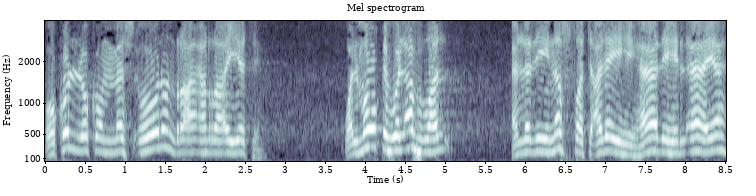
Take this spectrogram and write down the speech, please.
وكلكم مسؤول عن رعيته. والموقف الأفضل الذي نصت عليه هذه الآية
